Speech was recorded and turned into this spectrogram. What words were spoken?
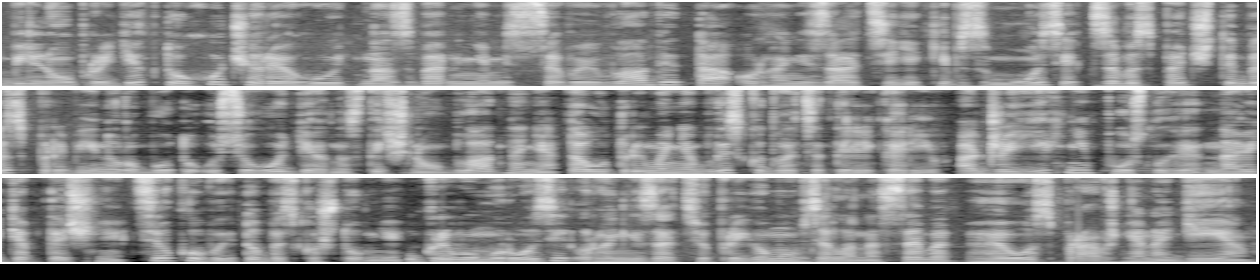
мобільного проєкту охоче реагують на звернення місцевої влади та організацій, які в змозі забезпечити безперебійну роботу усього діагностичного обладнання та утримання близько 20 лікарів, адже їхні послуги, навіть аптечні, цілковито безкоштовні. У кривому розі організацію прийому взяла на себе ГЕО Справжня надія.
